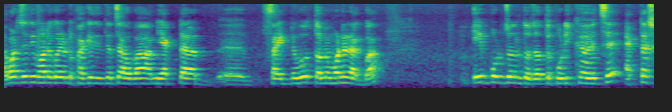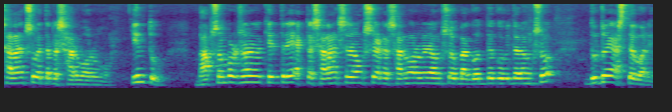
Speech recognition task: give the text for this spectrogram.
আবার যদি মনে করে একটু ফাঁকি দিতে চাও বা আমি একটা সাইড নেব, তবে মনে রাখবা এই পর্যন্ত যত পরীক্ষা হয়েছে, একটা সারাংশ বা একটা সারমর্ম। কিন্তু ভাব সম্প্রসারণের ক্ষেত্রে একটা সারাংশের অংশ, একটা সারমর্মের অংশ বা গদ্য কবিতার অংশ দুটোই আসতে পারে।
